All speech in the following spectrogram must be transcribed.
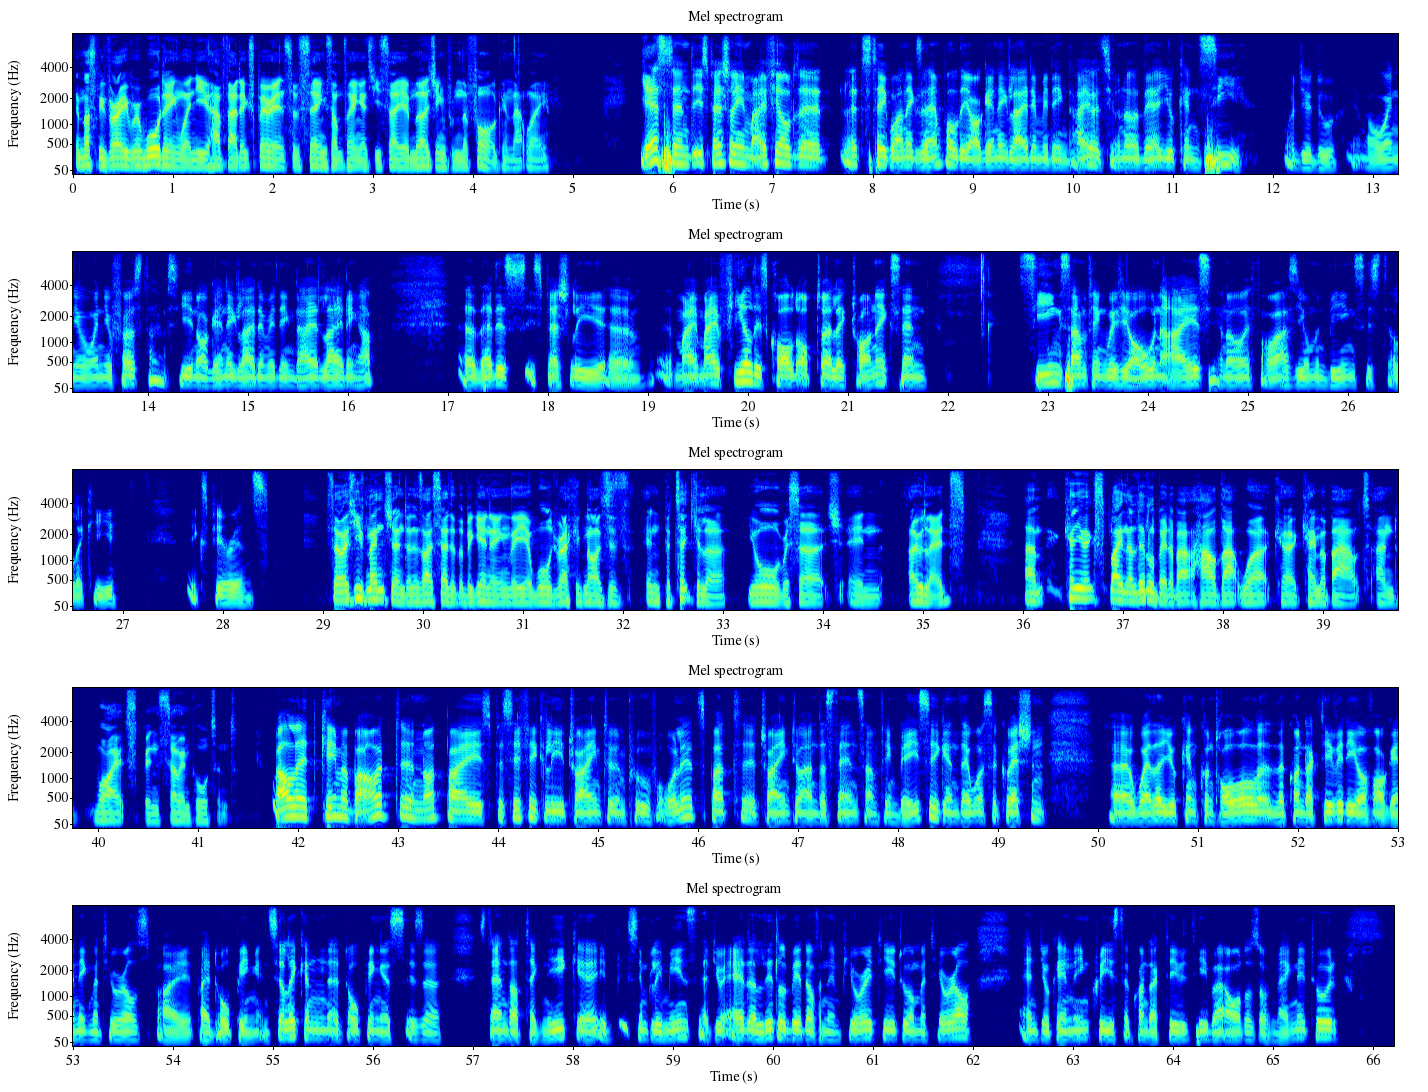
It must be very rewarding when you have that experience of seeing something as you say emerging from the fog in that way Yes, and especially in my field, uh, let's take one example: the organic light emitting diodes. You know, there you can see what you do. You know, when you when you first time see an organic light emitting diode lighting up, uh, that is especially uh, my my field is called optoelectronics, and seeing something with your own eyes, you know, for us human beings, is still a key experience. So, as you've mentioned, and as I said at the beginning, the award recognizes in particular your research in OLEDs. Um, can you explain a little bit about how that work uh, came about and why it's been so important? Well, it came about uh, not by specifically trying to improve OLEDs, but uh, trying to understand something basic. And there was a question uh, whether you can control the conductivity of organic materials by, by doping. In silicon, uh, doping is, is a standard technique. Uh, it simply means that you add a little bit of an impurity to a material and you can increase the conductivity by orders of magnitude.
